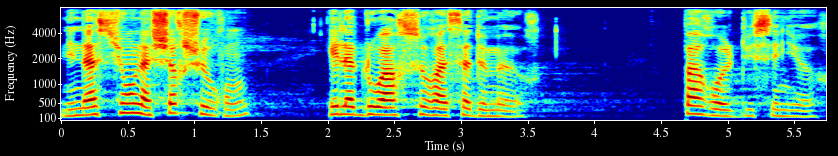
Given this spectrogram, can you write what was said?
les nations la chercheront, et la gloire sera sa demeure. Parole du Seigneur.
